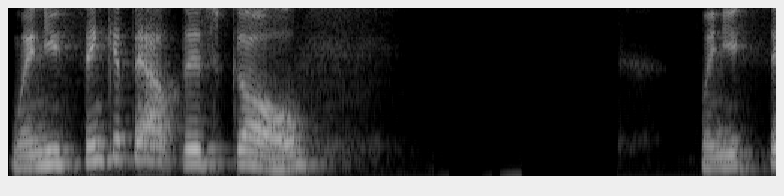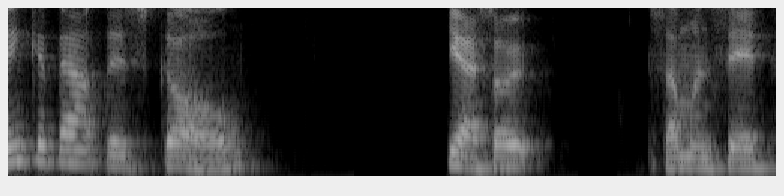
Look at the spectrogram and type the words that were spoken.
When you think about this goal, when you think about this goal, yeah, so someone said,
